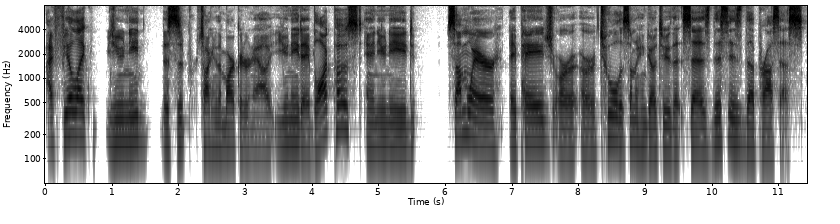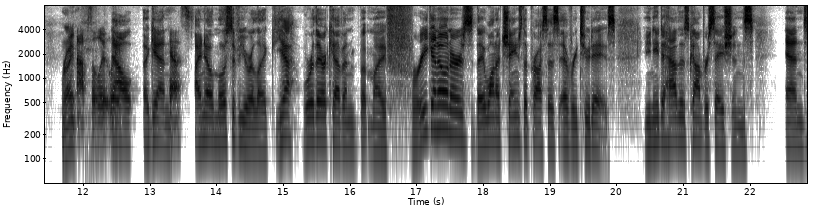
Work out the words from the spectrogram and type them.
I feel like you need this is talking to the marketer now. You need a blog post and you need somewhere a page or or a tool that someone can go to that says this is the process. right. Absolutely. Now, again, yes. I know most of you are like, yeah, we're there, Kevin, but my freaking owners, they want to change the process every two days. You need to have those conversations and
